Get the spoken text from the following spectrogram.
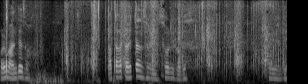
얼마 안 돼서 왔다 갔다 했다는 소리, 소리거든. 여기, 여기.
